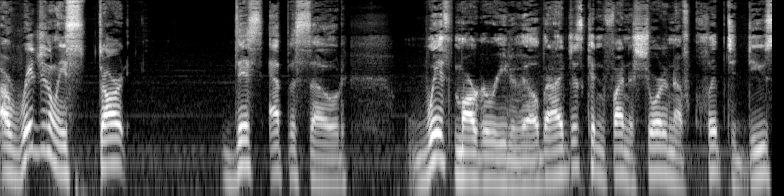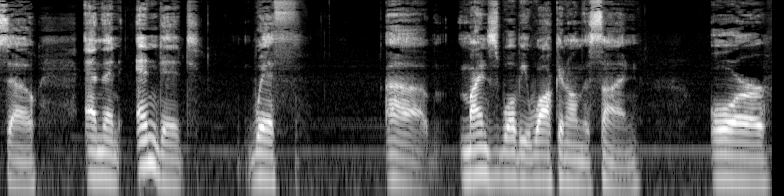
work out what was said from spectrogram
originally start this episode with Margaritaville, but I just couldn't find a short enough clip to do so, and then end it with uh, Might as Well Be Walking on the Sun, or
